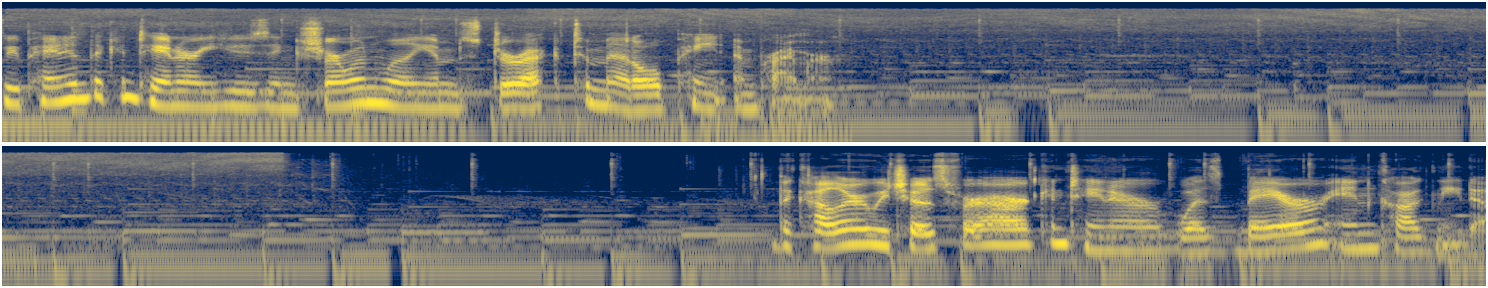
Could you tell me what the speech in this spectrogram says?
We painted the container using Sherwin-Williams Direct to Metal paint and primer. The color we chose for our container was Bear Incognito.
